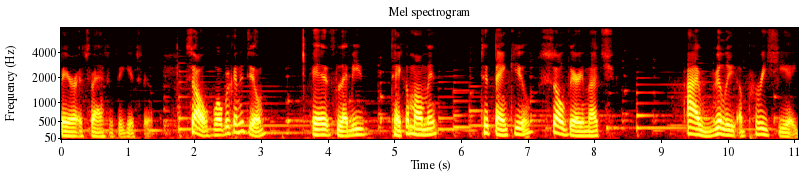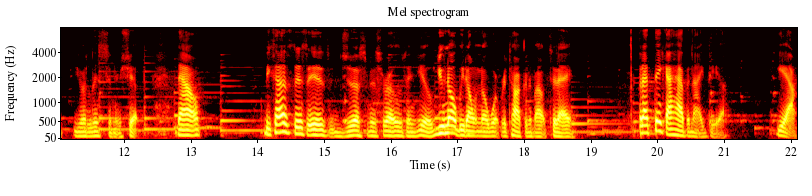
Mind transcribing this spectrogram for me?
there as fast as it gets there. So, what we're going to do is let me take a moment to thank you so very much. I really appreciate your listenership. Now, because this is just Miss Rose and you, you know we don't know what we're talking about today. But I think I have an idea. Yeah,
